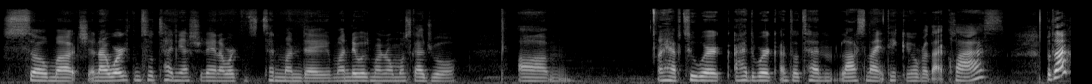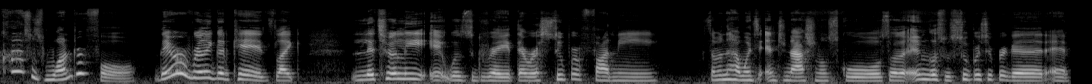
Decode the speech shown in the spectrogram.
so much, and I worked until ten yesterday, and I worked until ten Monday. Monday was my normal schedule. Um, I have to work. I had to work until ten last night, taking over that class. But that class was wonderful. They were really good kids. Like, literally, it was great. They were super funny. Some of them went to international school, so the English was super, super good. And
